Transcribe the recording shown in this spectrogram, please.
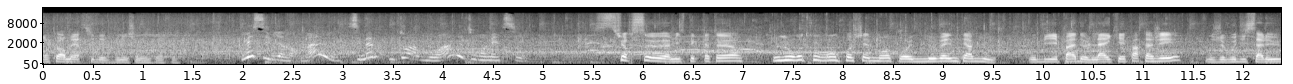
Encore merci d'être venu sur mon plateau. Mais c'est bien normal, c'est même plutôt à moi de te remercier. Sur ce, amis spectateurs, nous nous retrouverons prochainement pour une nouvelle interview. N'oubliez pas de liker et partager. Je vous dis salut.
